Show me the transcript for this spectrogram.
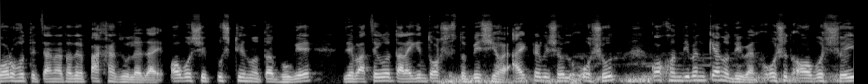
বড় হতে চায় না, তাদের পাখা ঝুলে যায়। অবশ্যই পুষ্টিহীনতা ভুগে যে বাচ্চাগুলো তারা কিন্তু অসুস্থ বেশি হয়। আরেকটা বিষয় হলো ওষুধ। কখন দিবেন, কেন দিবেন? ওষুধ অবশ্যই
